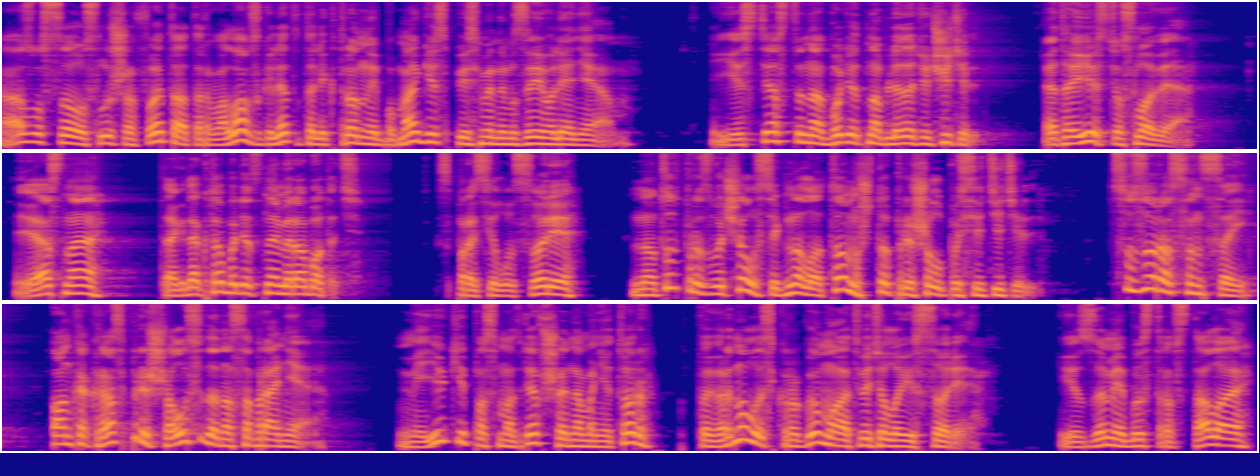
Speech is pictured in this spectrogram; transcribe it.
Азуса, услышав это, оторвала взгляд от электронной бумаги с письменным заявлением. «Естественно, будет наблюдать учитель. Это и есть условие». «Ясно. Тогда кто будет с нами работать?» – спросил Исори, но тут прозвучал сигнал о том, что пришел посетитель. «Цузура-сенсей, он как раз пришёл сюда на собрание». Миюки, посмотревшая на монитор, повернулась кругом и ответила Исори. Изуми быстро встала,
